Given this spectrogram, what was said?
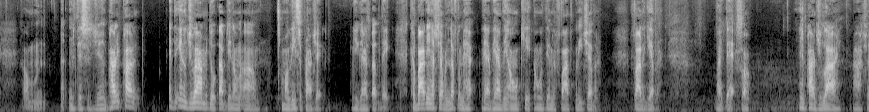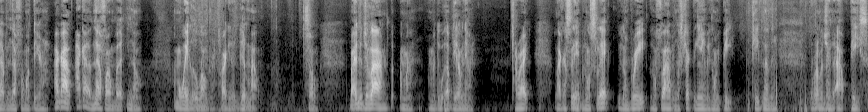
Um, this is June. Probably, probably at the end of July, I'm gonna do an update on um on my Lisa project. You guys update. Cause by then I should have enough of them to have, have, their own kit. I want them to fly with each other, fly together, like that. So in probably July, I should have enough of them up there. I got I got enough of them, but you know, I'm gonna wait a little longer so I get a good amount. So by the end of July, I'm, I'm gonna I'm gonna do an update on them. All right. Like I said, we're gonna select, we're gonna break, we're gonna fly, we're gonna select again, we're gonna repeat. Keep another the real agenda out. Peace.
